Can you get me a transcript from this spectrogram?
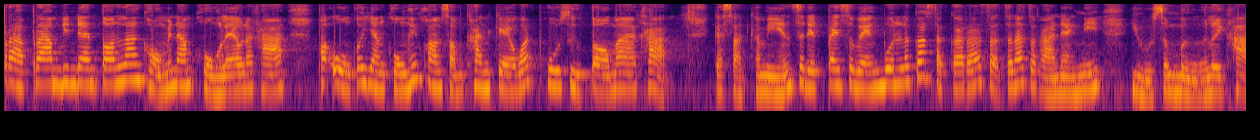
ปราบปรามดินแดนตอนล่างของแม่น้ำโขงแล้วนะคะ พระองค์ก็ยังคงให้ความสำคัญแก่วัดภูสืบต่อมาค่ะ กษัตริย์เขมรเสด็จไปแสวงบุญแล้วก็สักการะศาสนสถานแห่งนี้อยู่เสมอเลยค่ะ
